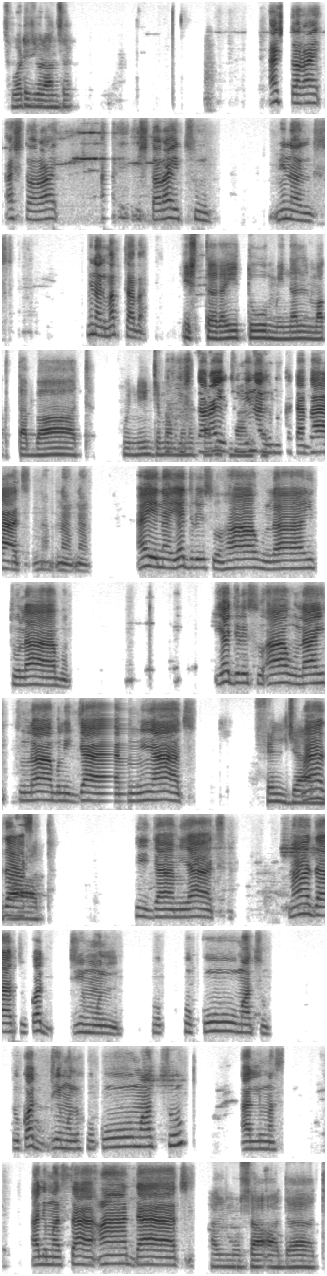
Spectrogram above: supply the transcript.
So what is your answer? أشتري أشتري اشتريت من ال من المكتبة اشتريت من المكتبات. We need جمع مؤنث سالم اشتريت to من answer. المكتبات نعم نعم نعم أين يدرس هؤلاء الطلاب يدرس هؤلاء الطلاب الجامعات في؟ الجامعات. في جامعات ماذا تقدم الحكومة تقدم الحكومة المس... المساعدات المساعدات.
